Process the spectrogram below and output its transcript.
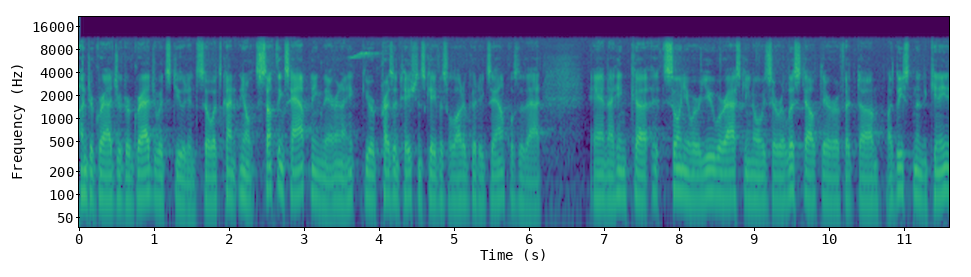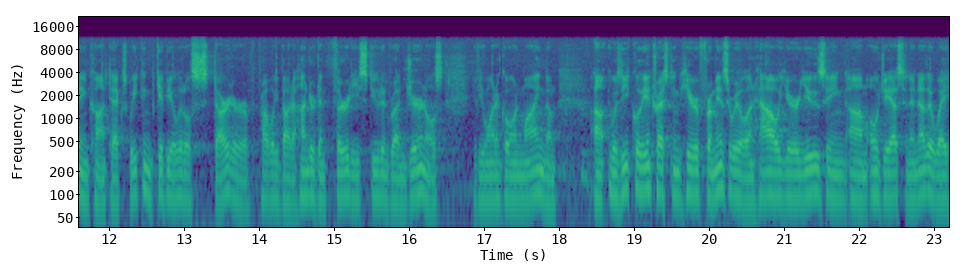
undergraduate or graduate students. So it's kind of, you know, something's happening there, and I think your presentations gave us a lot of good examples of that. And I think, uh, Sonia, where you were asking, oh, is there a list out there of it, um, at least in the Canadian context, we can give you a little starter of probably about 130 student-run journals if you want to go and mine them. Uh, it was equally interesting to hear from Israel and how you're using um, OJS in another way.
